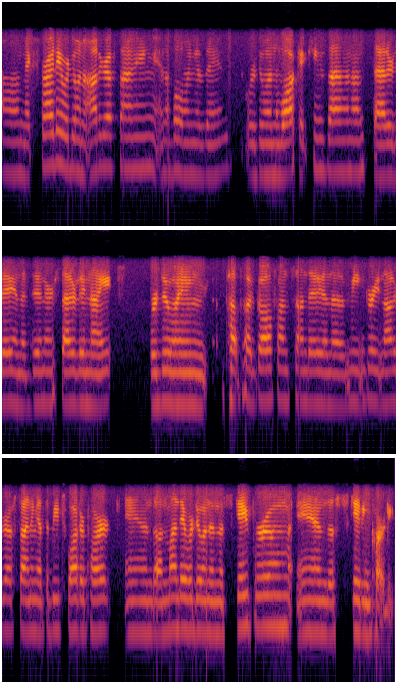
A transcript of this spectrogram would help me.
Um, next Friday, we're doing an autograph signing and a bowling event. We're doing the walk at Kings Island on Saturday and the dinner Saturday night. We're doing putt putt golf on Sunday and a meet and greet and autograph signing at the beach water park. And on Monday, we're doing an escape room and a skating party.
